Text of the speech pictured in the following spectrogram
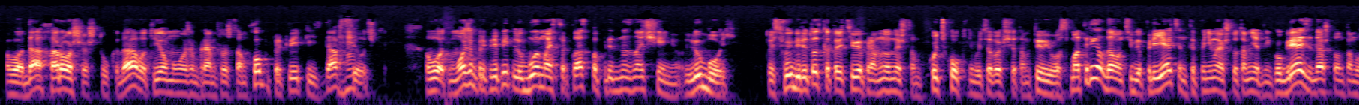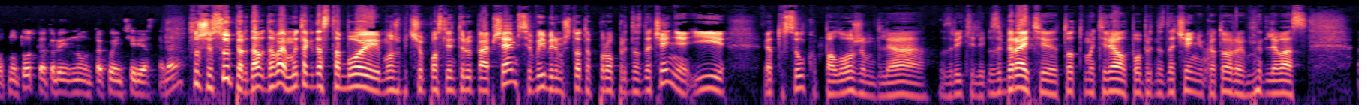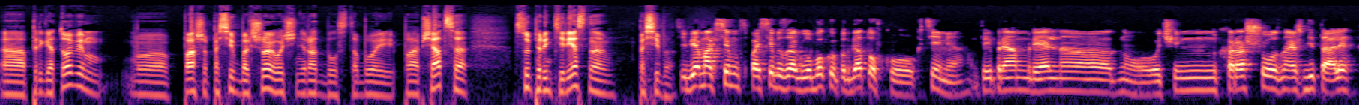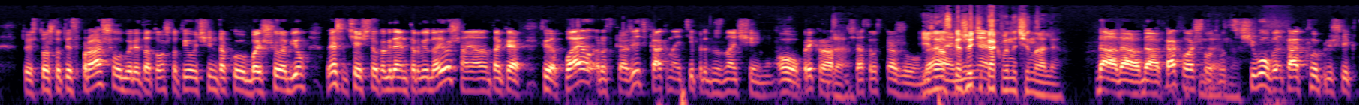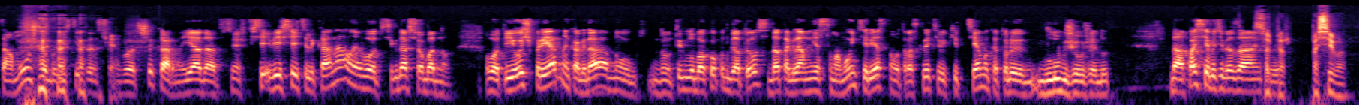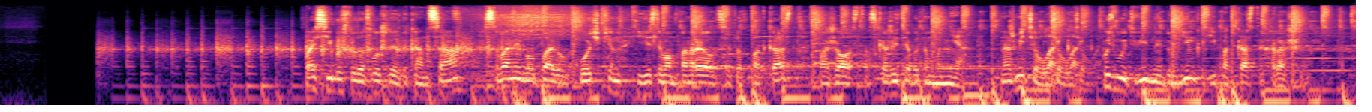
Вот, да, хорошая штука, да, вот ее мы можем прям тоже там хоп прикрепить, да, в ссылочке. Вот, можем прикрепить любой мастер-класс по предназначению, любой. То есть выбери тот, который тебе прям, ну, знаешь, там, хоть сколько-нибудь вообще там, ты его смотрел, да, он тебе приятен, ты понимаешь, что там нет никакой грязи, да, что он там вот, ну, тот, который, ну, такой интересный, да? Слушай, супер, да, давай, мы тогда с тобой, может быть, еще после интервью пообщаемся, выберем что-то про предназначение и эту ссылку положим для зрителей. Забирайте тот материал по предназначению, который мы для вас э, приготовим. Э, Паша, спасибо большое, очень рад был с тобой пообщаться. Супер интересно. Спасибо. Тебе, Максим, спасибо за глубокую подготовку к теме. Ты прям реально, ну, очень хорошо знаешь детали. То есть то, что ты спрашивал, говорит о том, что ты очень такой большой объем. Знаешь, чаще всего, когда интервью даешь, она такая, Павел, расскажите, как найти предназначение. О, прекрасно, да. сейчас расскажу. Или да, расскажите, меня... как вы начинали. Да, да, да. Как ваш да, вот, да. с чего вы, как вы пришли к тому, чтобы вести предназначение? Вот, шикарно. Я, да, все, все телеканалы, вот, всегда все об одном. Вот, и очень приятно, когда, ну, ну, ты глубоко подготовился, да, тогда мне самому интересно вот раскрыть какие-то темы, которые глубже уже идут. Да, спасибо тебе за интервью. Супер, спасибо. Спасибо, что дослушали до конца. С вами был Павел Кочкин. Если вам понравился этот подкаст, пожалуйста, скажите об этом мне. Нажмите лайк. лайк. Пусть будет видно и другим, какие подкасты хороши.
